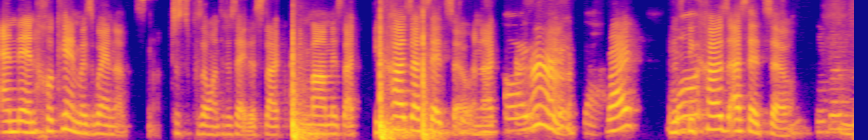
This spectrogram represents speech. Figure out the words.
And then chukim is when it's not just because I wanted to say this, like when mom is like, because I said so, and like, I "Grr," hate that. right? It's Mom- because I said so. Well, that's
